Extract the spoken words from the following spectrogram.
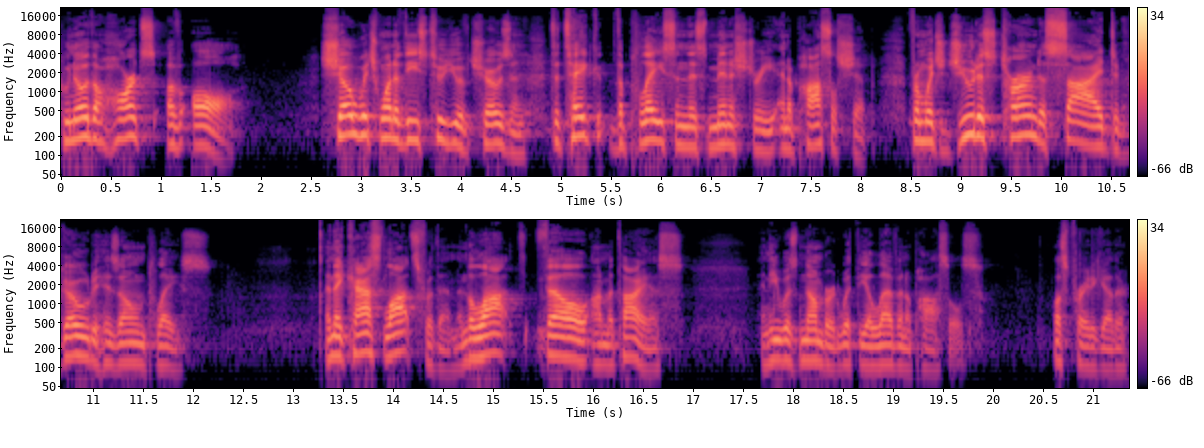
who know the hearts of all. Show which one of these two you have chosen to take the place in this ministry and apostleship from which Judas turned aside to go to his own place. And they cast lots for them, and the lot fell on Matthias, and he was numbered with the 11 apostles. Let's pray together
